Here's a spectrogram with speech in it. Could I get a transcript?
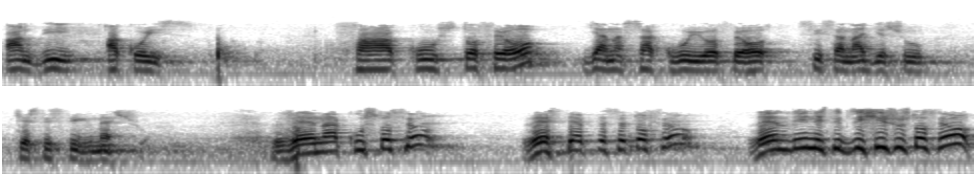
αντί ακοής. Θα ακούς το Θεό για να σ' ακούει ο Θεός στις ανάγκες σου και στις στιγμές σου. Δεν ακούς το Θεό. Δεν σκέπτεσαι το Θεό. Δεν δίνεις την ψυχή σου στο Θεό.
